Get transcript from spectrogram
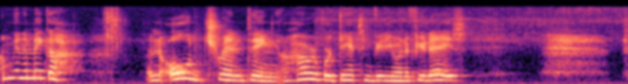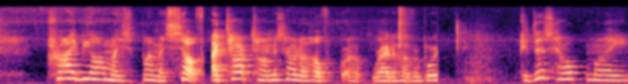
I'm gonna make a an old trend thing, a hoverboard dancing video in a few days. Probably be all my by myself. I taught Thomas how to hover, uh, ride a hoverboard. Could this help my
